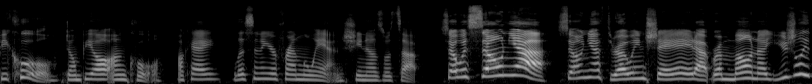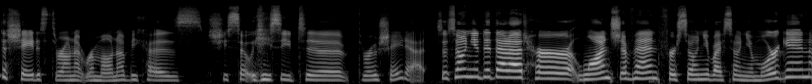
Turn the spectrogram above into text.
be cool. Don't be all uncool, okay? Listen to your friend Luann. She knows what's up. So with Sonja. Sonja throwing shade at Ramona. Usually the shade is thrown at Ramona because she's so easy to throw shade at. So Sonja did that at her launch event for Sonja by Sonja Morgan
